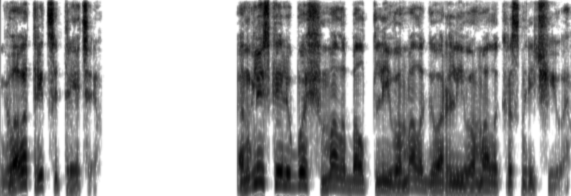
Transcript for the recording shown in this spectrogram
Глава 33. Английская любовь мало болтлива, мало говорлива, мало красноречива.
